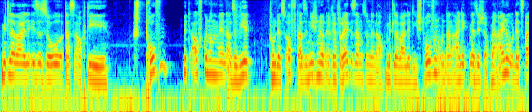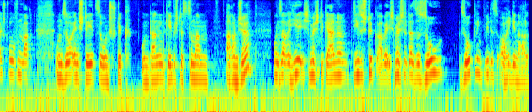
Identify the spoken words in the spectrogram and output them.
Mittlerweile ist es so, dass auch die Strophen mit aufgenommen werden. Also wir tun das oft, also nicht nur Refraingesang, sondern auch mittlerweile die Strophen und dann einigt man sich, ob man eine oder zwei Strophen macht und so entsteht so ein Stück. Und dann gebe ich das zu meinem Arrangeur und sage hier, ich möchte gerne dieses Stück, aber ich möchte, dass es so so klingt wie das Original.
